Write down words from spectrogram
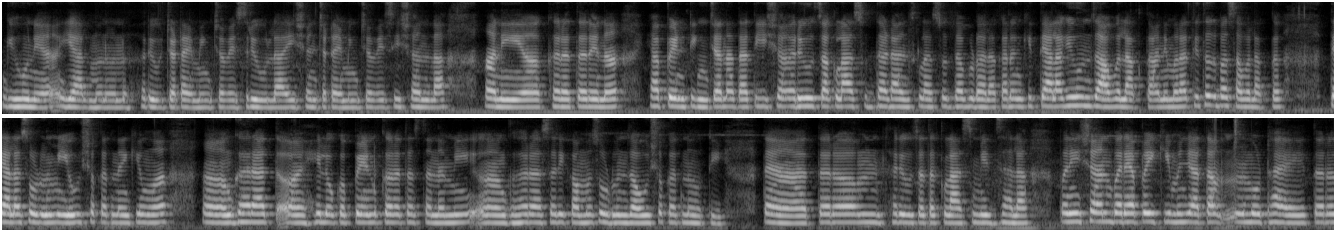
घेऊन या याल म्हणून रिवच्या टायमिंगच्या वेळेस रिवला ईशानच्या टायमिंगच्या वेळेस ईशानला. आणि खरं तर आहे ना ह्या पेंटिंगच्या नादात ईशा रिवचा क्लाससुद्धा डान्स क्लाससुद्धा बुडाला. कारण की त्याला घेऊन जावं लागतं आणि मला तिथंच बसावं लागतं. त्याला सोडून मी येऊ शकत नाही किंवा घरात हे लोक पेंट करत असताना मी घर असं रिकामं सोडून जाऊ शकत नव्हती. त्या तर रिवचा तर क्लास मिस झाला. पण ईशान बऱ्यापैकी म्हणजे आता मोठा आहे तर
